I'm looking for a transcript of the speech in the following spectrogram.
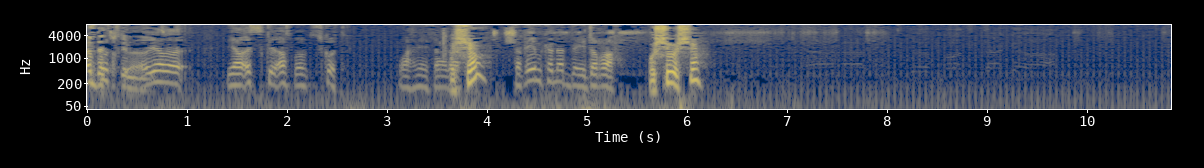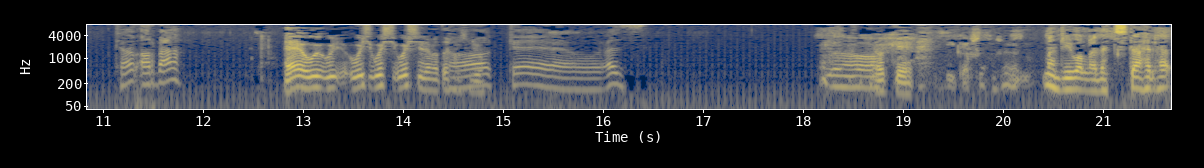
أبدأ اسكت تقييم. يلا يا أسكت أصبر اسكت واحد اثنين ثلاثة. وشو؟ تقييمك المبدئي جراح. وشو وشو؟ كم؟ أربعة؟ إيه وش وش وش اللي معطيه خمس نجوم؟ okay وعز. okay. ما نجي والله إذا تستاهل هذا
